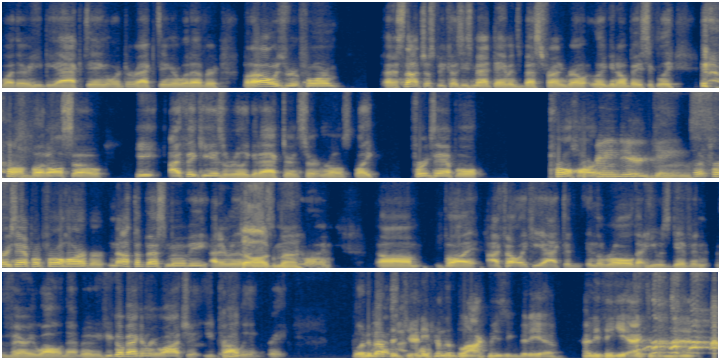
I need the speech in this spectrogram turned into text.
whether he be acting or directing or whatever. But I always root for him, and it's not just because he's Matt Damon's best friend, like you know, basically, um, but also he. I think he is a really good actor in certain roles. Like for example, Pearl Harbor. Reindeer games. For example, Pearl Harbor, not the best movie. I didn't really like the Dogma. storyline. Um, but I felt like he acted in the role that he was given very well in that movie. If you go back and rewatch it, you'd probably agree. What about the Jenny from the Block music video? How do you think he acted in that?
